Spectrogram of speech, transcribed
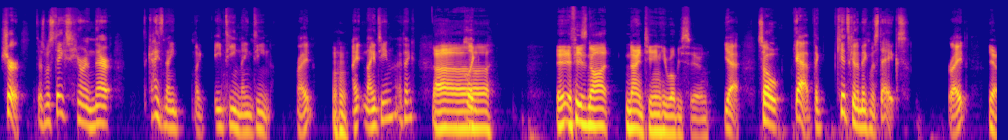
sure there's mistakes here and there the guy's nine like 18 19 right Mhm. 19 i think Uh, Like- if he's not 19, he will be soon. yeah so yeah the kid's gonna make mistakes right Yeah.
